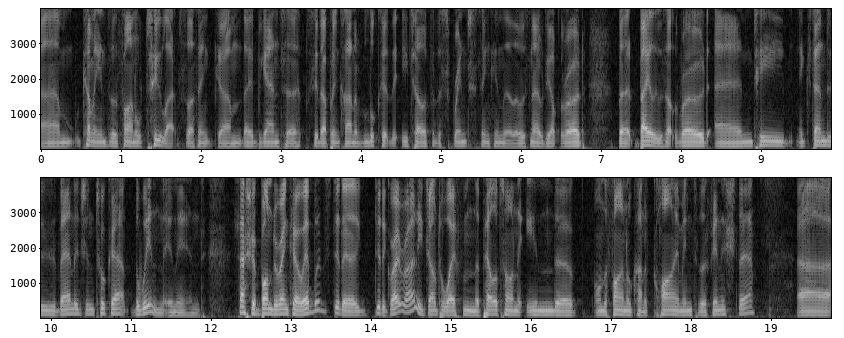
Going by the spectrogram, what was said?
um, coming into the final two laps, I think um, they began to sit up and kind of look at each other for the sprint, thinking that there was nobody up the road. But Bailey was up the road, and he extended his advantage and took out the win in the end. Sasha Bondarenko Edwards did a did a great ride. He jumped away from the peloton in the on the final kind of climb into the finish there. Uh,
